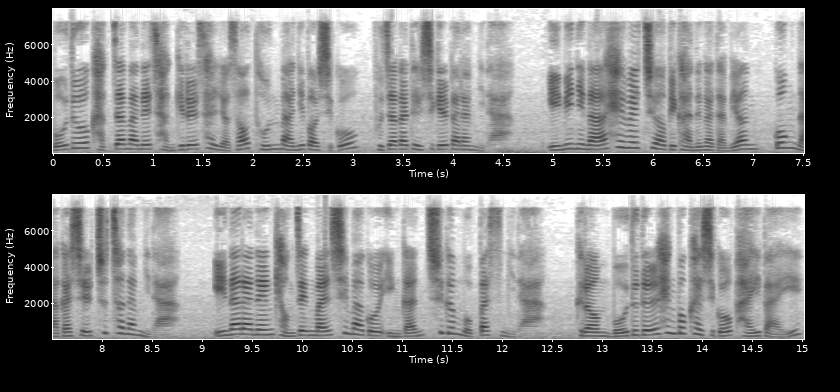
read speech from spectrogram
모두 각자만의 장기를 살려서 돈 많이 버시고 부자가 되시길 바랍니다. 이민이나 해외 취업이 가능하다면 꼭 나가실 추천합니다. 이 나라는 경쟁만 심하고 인간 취급 못 받습니다. 그럼 모두들 행복하시고 바이바이.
